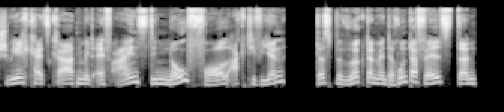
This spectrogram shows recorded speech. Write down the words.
Schwierigkeitsgraden mit F1 den No-Fall aktivieren. Das bewirkt dann, wenn du runterfällst, dann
